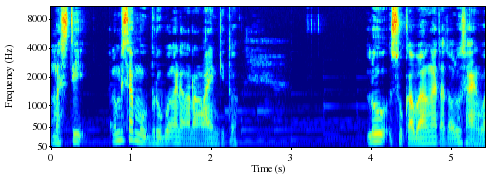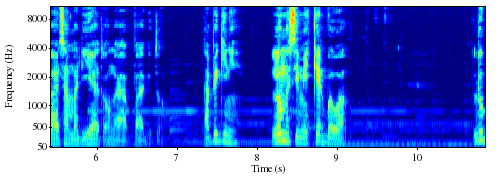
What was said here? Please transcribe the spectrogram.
mesti lu bisa mau berhubungan dengan orang lain gitu. Lu suka banget atau lu sayang banget sama dia atau nggak apa gitu. Tapi gini lu mesti mikir bahwa lu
